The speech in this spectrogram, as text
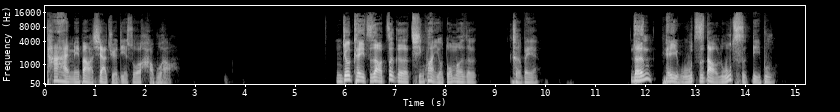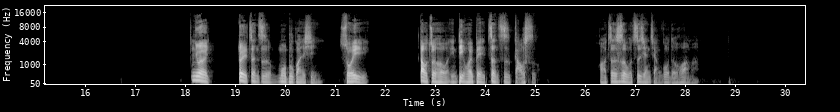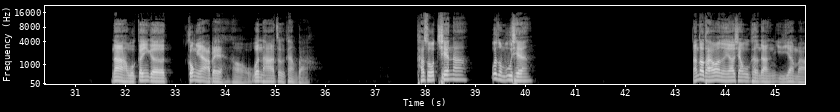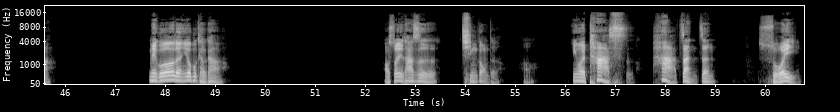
他还没办法下决定说好不好，你就可以知道这个情况有多么的可悲。人可以无知到如此地步，因为对政治漠不关心，所以到最后一定会被政治搞死。啊，这是我之前讲过的话吗？那我跟一个公园阿伯，哦，问他这个看法，他说签啊，为什么不签？难道台湾人要像乌克兰一样吗？美国人又不可靠，哦，所以他是亲共的哦，因为怕死、怕战争，所以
